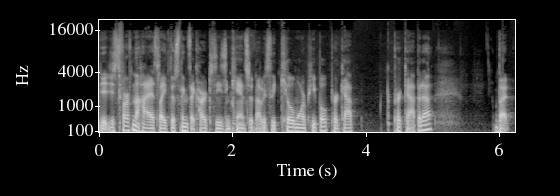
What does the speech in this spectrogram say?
it's far from the highest. Like those things like heart disease and cancer that obviously kill more people per cap per capita, but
